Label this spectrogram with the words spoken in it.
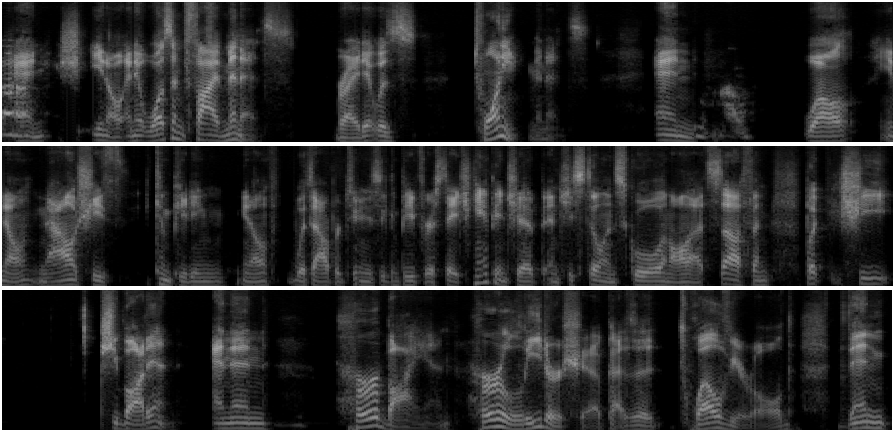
Uh-huh. and she, you know and it wasn't five minutes right? It was 20 minutes. And wow. well you know now she's competing you know with opportunities to compete for a state championship and she's still in school and all that stuff. And but she she bought in. And then her buy-in her leadership as a 12 year old then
